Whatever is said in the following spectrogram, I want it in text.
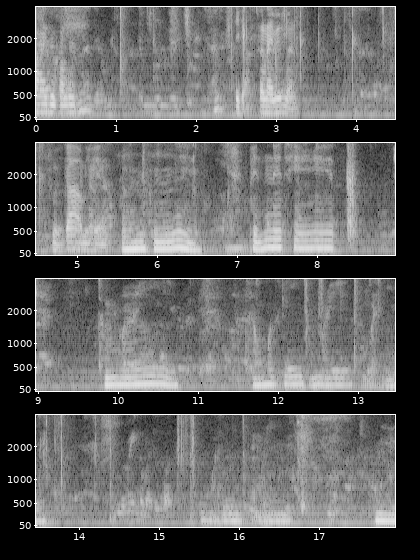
ลายเดียวกันเลยนี่ ติกอะข้างในไม่เหมือนหมื่นเก้ามีเพนอือหือเพนเนเทสทำไมทำไมทำไมทำไมทำไมทำไมอืม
